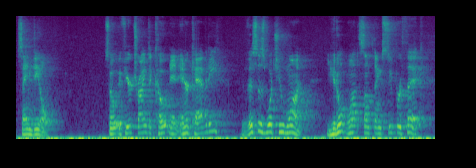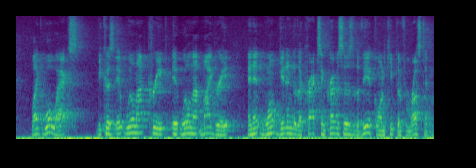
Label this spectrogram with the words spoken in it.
same deal. So if you're trying to coat in an inner cavity, this is what you want. You don't want something super thick like wool wax because it will not creep, it will not migrate, and it won't get into the cracks and crevices of the vehicle and keep them from rusting.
